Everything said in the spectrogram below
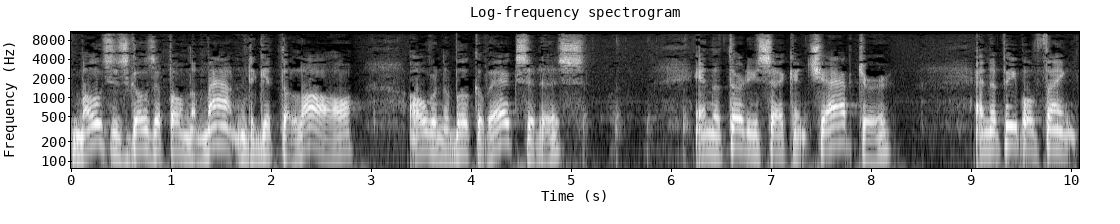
Moses goes up on the mountain to get the law over in the book of Exodus in the 32nd chapter and the people think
